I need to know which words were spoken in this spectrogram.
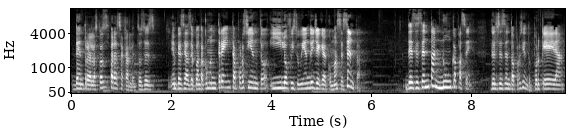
dentro de las cosas para sacarle. Entonces empecé a hacer cuenta como en 30% y lo fui subiendo y llegué a como a 60. De 60 nunca pasé del 60% porque era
